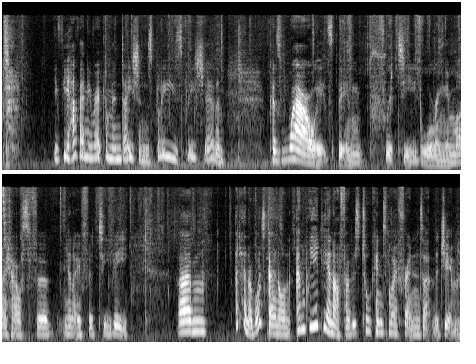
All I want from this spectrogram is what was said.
if you have any recommendations, please, please share them. Because, wow, it's been pretty boring in my house for, you know, for TV. Um, I don't know what's going on. And weirdly enough, I was talking to my friends at the gym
